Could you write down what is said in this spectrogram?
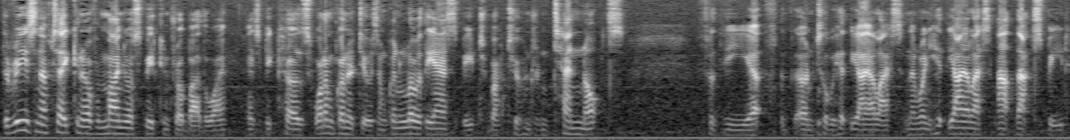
The reason I've taken over manual speed control, by the way, is because what I'm going to do is I'm going to lower the airspeed to about 210 knots for the uh, for, until we hit the ILS, and then when you hit the ILS at that speed,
